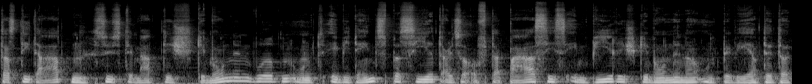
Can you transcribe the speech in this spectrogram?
dass die Daten systematisch gewonnen wurden und evidenzbasiert, also auf der Basis empirisch gewonnener und bewerteter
